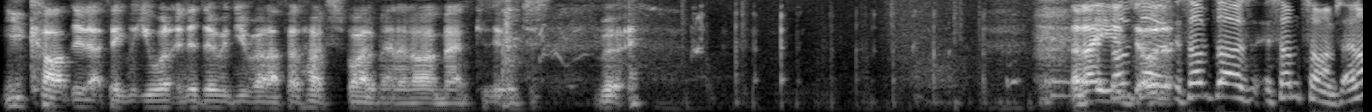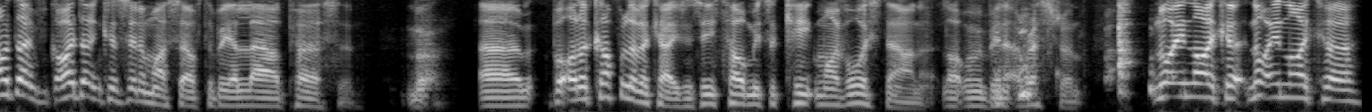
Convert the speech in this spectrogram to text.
you can't do that thing that you wanted to do when you run up and hug Spider Man and Iron Man because it will just ruin it. Are they into Sometimes, sometimes, sometimes, and I don't, I don't consider myself to be a loud person. No. Um, but on a couple of occasions, he's told me to keep my voice down, like when we've been at a restaurant. Not in like a, not in like a,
